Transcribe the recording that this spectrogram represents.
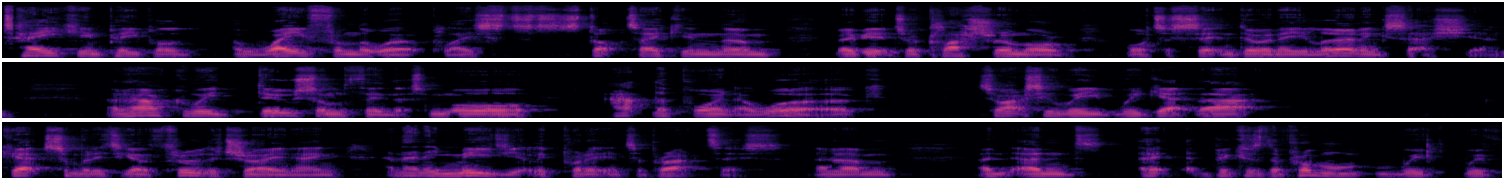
taking people away from the workplace, stop taking them maybe into a classroom or, or to sit and do an e learning session. And how can we do something that's more at the point of work? So actually, we, we get that get somebody to go through the training and then immediately put it into practice. Um, and and uh, because the problem we've we've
